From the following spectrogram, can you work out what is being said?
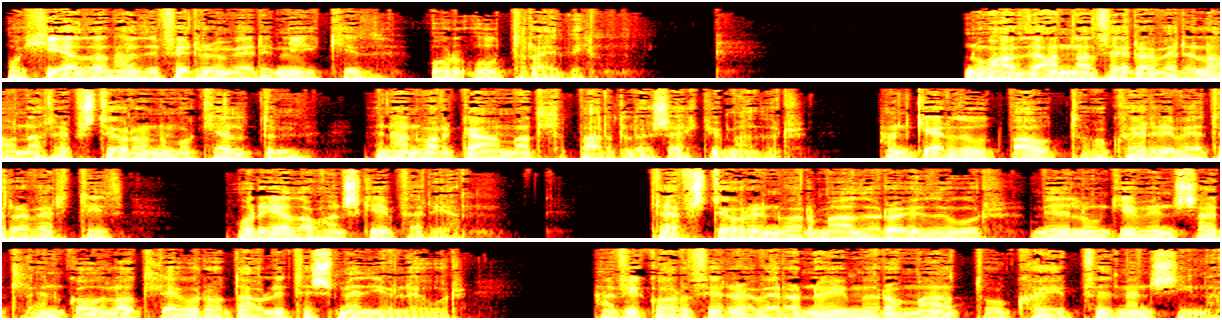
og hérðan hafði fyrrum verið mikið úr útræði. Nú hafði annað þeirra verið lána hreppstjóranum og keldum en hann var gamal barlaus ekkjumæður. Hann gerði út bát á hverri vetravertíð og réð á hans skipferja. Prefstjórin var maður auðugur, miðlungi vinsæl en góðlátlegur og dáliti smedjulegur. Hann fikk orð fyrir að vera naumur á mat og kaup við menn sína.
